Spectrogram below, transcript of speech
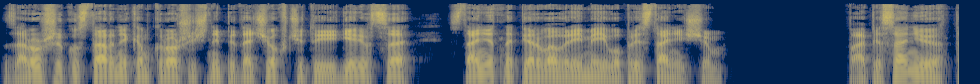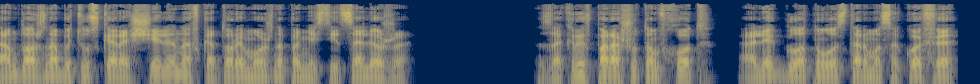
Заросший кустарником крошечный пятачок в четыре деревца станет на первое время его пристанищем. По описанию, там должна быть узкая расщелина, в которой можно поместиться лежа. Закрыв парашютом вход, Олег глотнул из термоса кофе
